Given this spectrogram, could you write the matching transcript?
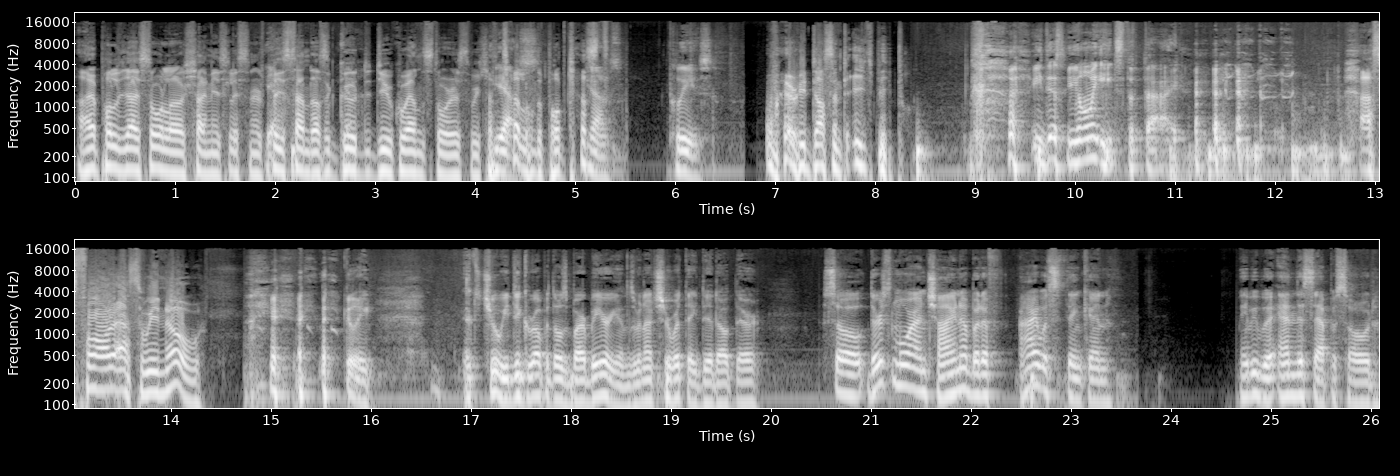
I apologize to all our Chinese listeners. Yeah. Please send us good Duke Wen stories we can Yes. tell on the podcast yes, please. where he doesn't eat people. he does. He only eats the thigh. As far as we know. Exactly. It's true. We did grow up with those barbarians. We're not sure what they did out there. So there's more on China. But if I was thinking, maybe we'll end this episode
